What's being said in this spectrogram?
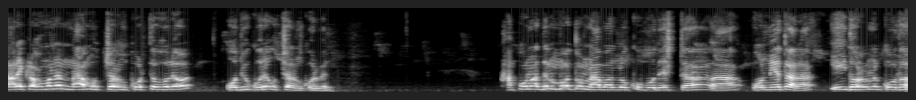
তারেক রহমানের নাম উচ্চারণ করতে হলেও অজু করে উচ্চারণ করবেন। আপনাদের মতো নাবালক উপদেষ্টারা ও নেতারা এই ধরনের কথা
